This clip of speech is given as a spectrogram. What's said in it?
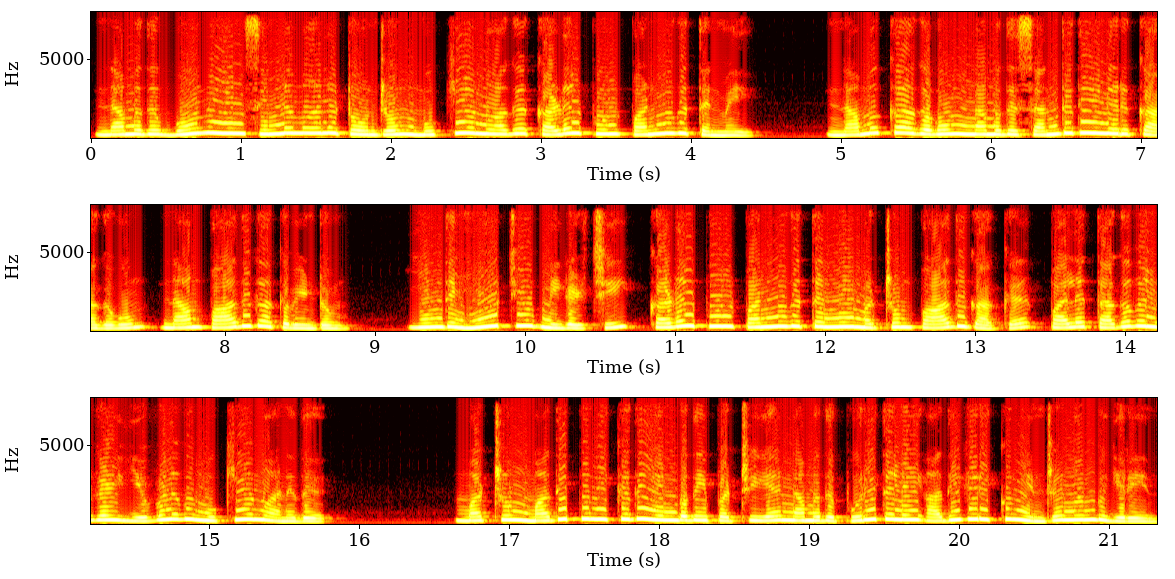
நமது பூமியின் சின்னமான தோன்றும் முக்கியமாக கடல் புல் பன்முகத்தன்மை. நமக்காகவும் நமது சந்ததியினருக்காகவும் நாம் பாதுகாக்க வேண்டும். இந்த யூடியூப் நிகழ்ச்சி கடல் புல் பன்முகத்தன்மை மற்றும் பாதுகாக்க பல தகவல்கள் எவ்வளவு முக்கியமானது? மற்றும் மதிப்புமிக்கது என்பதை பற்றிய நமது புரிதலை அதிகரிக்கும் என்று நம்புகிறேன்.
